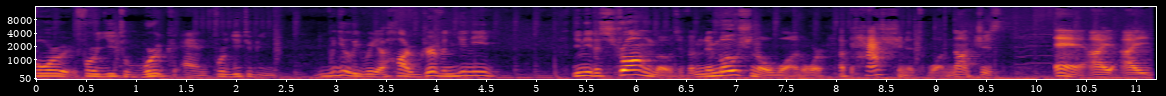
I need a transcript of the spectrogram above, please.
For for you to work and for you to be really really hard driven, you need you need a strong motive, an emotional one, or a passionate one, not just, eh, I, I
